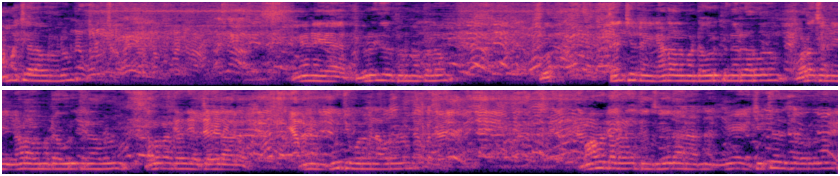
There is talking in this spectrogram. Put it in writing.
அமைச்சர் அவர்களும் ஏனைய விருந்தினர் பெருமக்களும் தென்சென்னை நாடாளுமன்ற உறுப்பினர் அவர்களும் வடசென்னை நாடாளுமன்ற உறுப்பினர்களும் தலைமை கழக செயலாளர் அண்ணன் பூச்சிமுருகன் அவர்களும் மாவட்ட கழகத்தின் செயலாளர் அண்ணன் ஏ சிற்றரசு அவர்களும்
